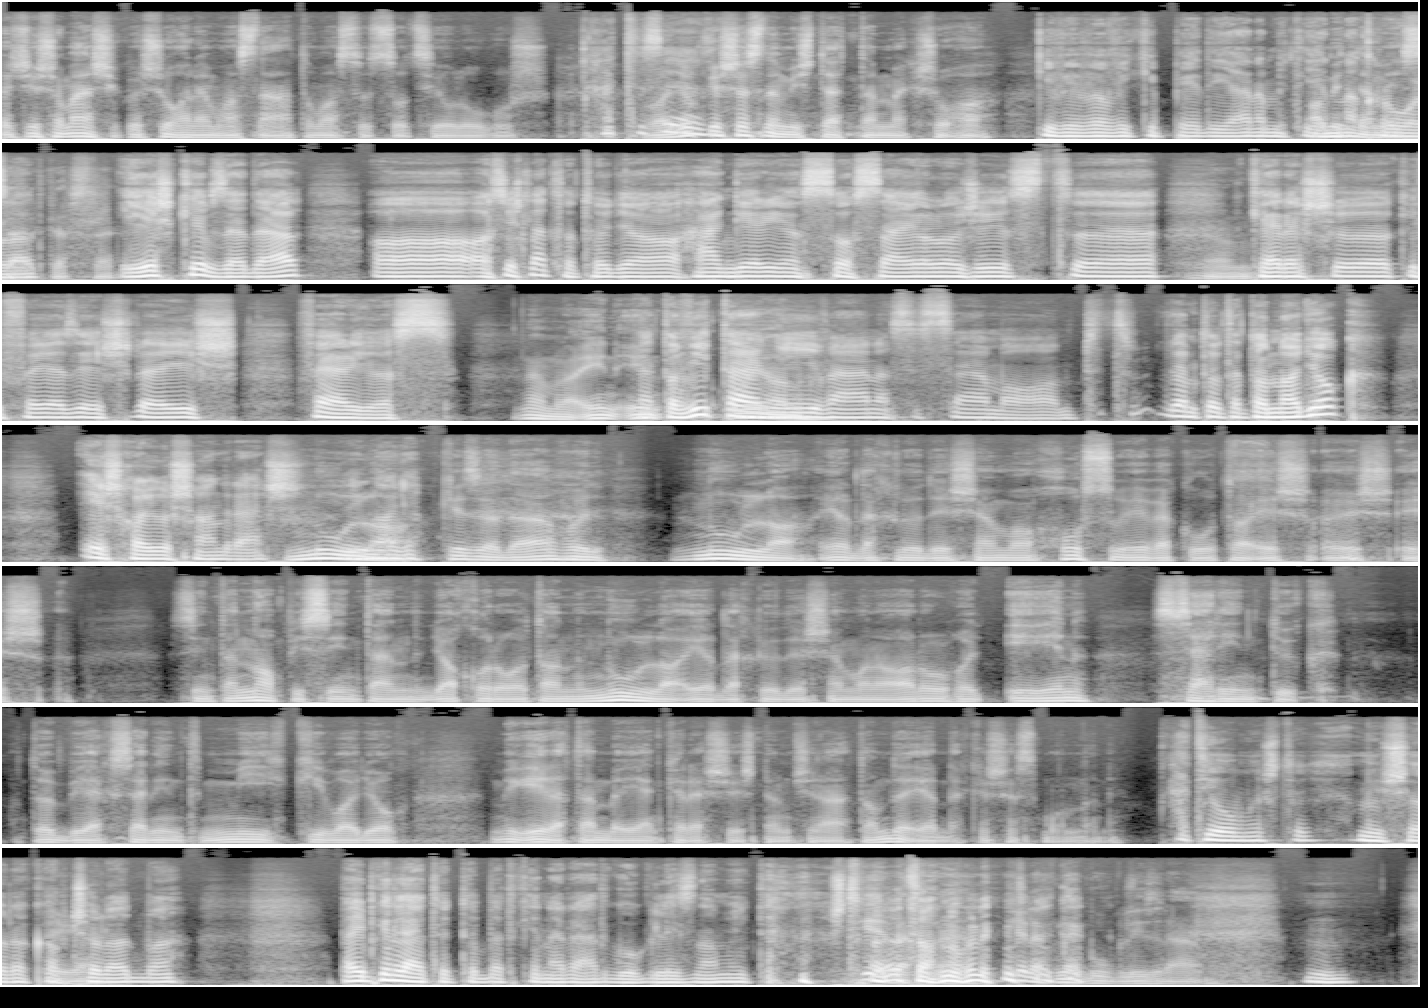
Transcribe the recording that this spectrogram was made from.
és a másik, hogy soha nem használtam azt, hogy szociológus Hát ez, vagyok, ez és ezt nem is tettem meg soha. kivéve a Wikipédián, amit Amit írnak nem is rólad. És képzeld el, a, azt is láttad, hogy a Hungarian Sociologist uh, kereső kifejezésre is feljössz. Nem. Én, én Tehát a vitál olyan nyilván azt hiszem, a, nem tudom, tehát a nagyok és Hajós András. Nulla. nagy- Képzeld el, hogy nulla érdeklődésem van hosszú évek óta, és, és, és szinte napi szinten gyakoroltan nulla érdeklődésem van arról, hogy én szerintük, a többiek szerint mi ki vagyok. Még életemben ilyen keresést nem csináltam, de érdekes ezt mondani. Hát jó, most, hogy a műsorra kapcsolatban. Egyébként lehet, hogy többet kéne rád googliznom, itt most Kérlek, tanulni. kérlek ne googliz rám.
